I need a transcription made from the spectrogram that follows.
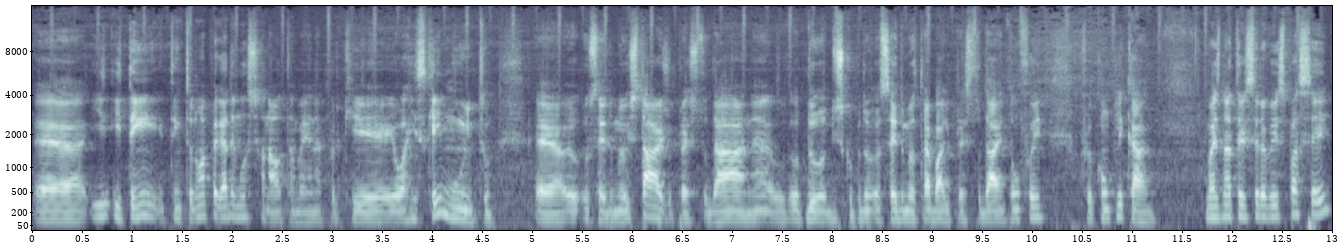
É, e, e tem, tem toda uma pegada emocional também, né? Porque eu arrisquei muito. É, eu, eu, saí do meu estágio para estudar, né? Eu, do, desculpa, eu saí do meu trabalho para estudar, então foi, foi complicado. Mas na terceira vez passei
